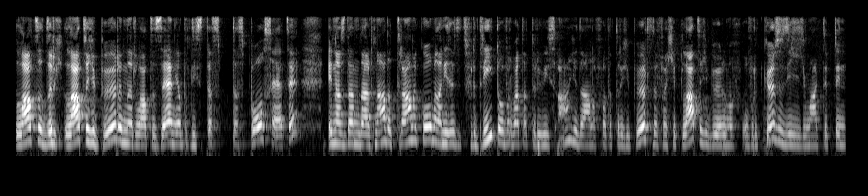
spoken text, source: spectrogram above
laten, er, laten gebeuren en er laten zijn. Ja, dat, is, dat, is, dat is boosheid. Hè? En als dan daarna de tranen komen, dan is het het verdriet over wat dat er u is aangedaan of wat dat er gebeurt of wat je hebt laten gebeuren of over keuzes die je gemaakt hebt. En,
